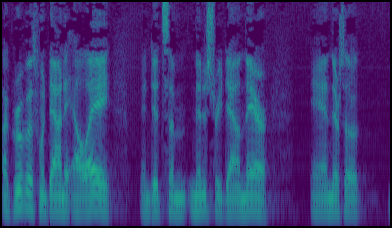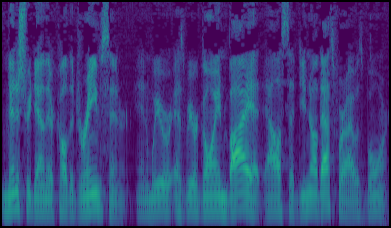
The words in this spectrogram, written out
a group of us went down to L.A. and did some ministry down there, and there's a ministry down there called the Dream Center. And we were, as we were going by it, Alice said, you know that's where I was born?"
